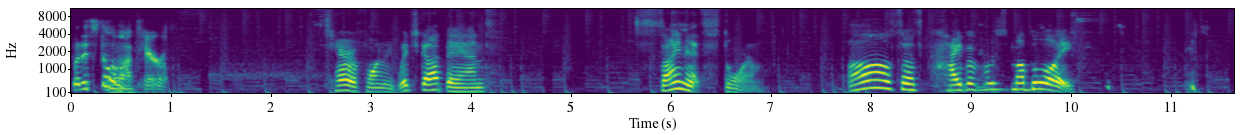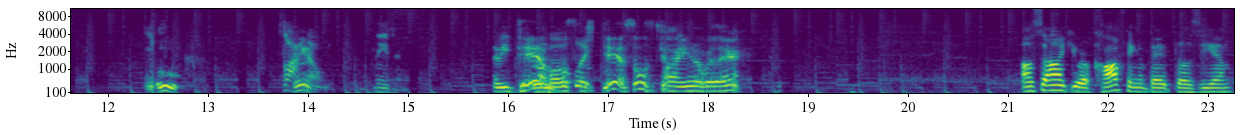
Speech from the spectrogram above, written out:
But it's still Yeah. not mm-hmm. terrible. Terraforming, which got banned. Cynet Storm. Oh, so it's Kaiba versus my boy. Ooh, Fuck. damn. Sneezing. I mean, damn. I was like, damn, someone's dying over there. Oh, sound like you were coughing a bit, though, ZM.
